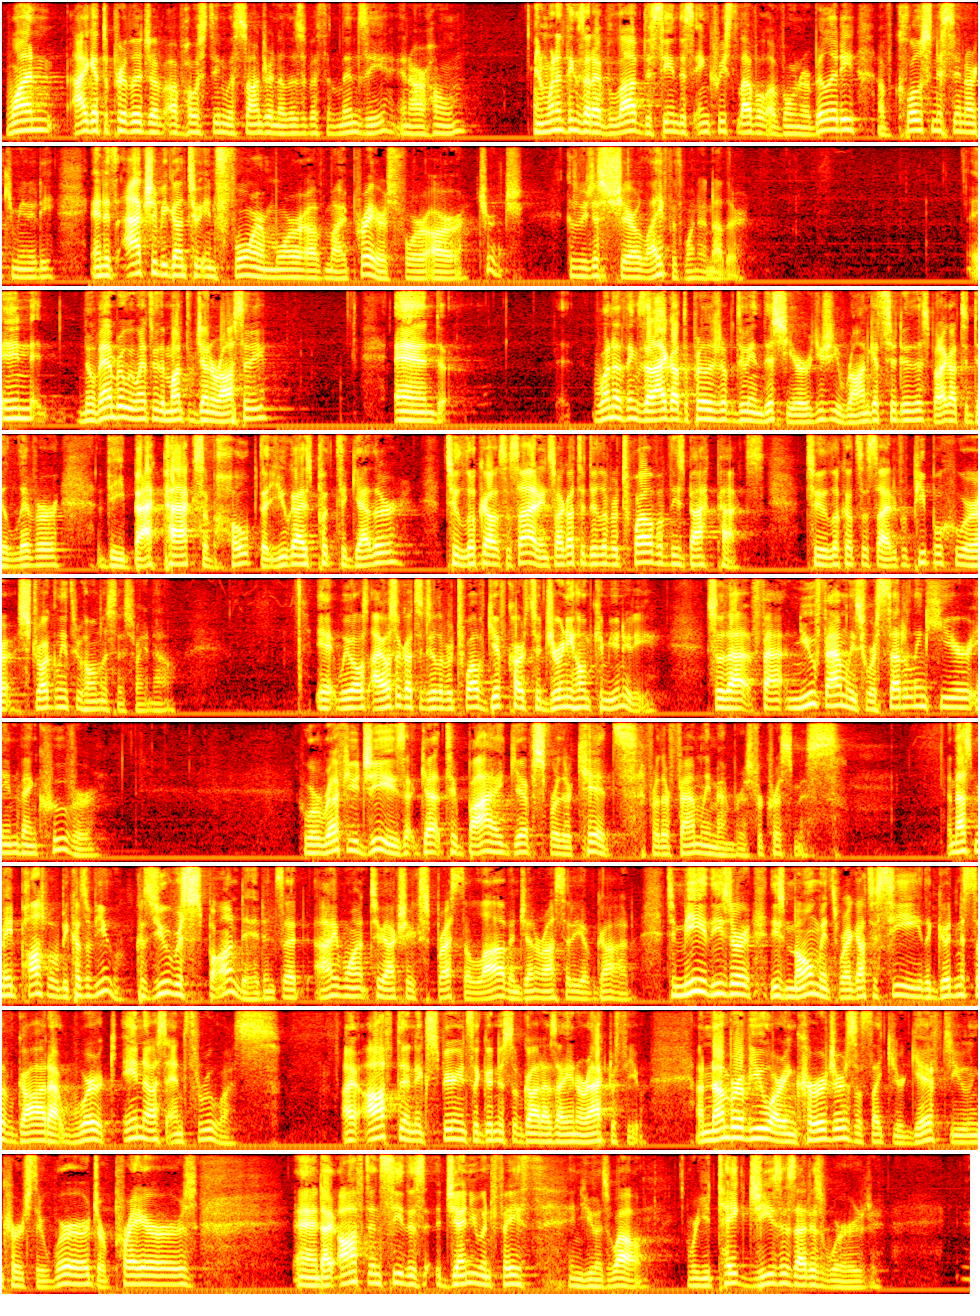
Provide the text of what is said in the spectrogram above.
One, I get the privilege of, of hosting with Sandra and Elizabeth and Lindsay in our home. And one of the things that I've loved is seeing this increased level of vulnerability, of closeness in our community. And it's actually begun to inform more of my prayers for our church because we just share life with one another. In November, we went through the month of generosity. And one of the things that I got the privilege of doing this year, usually Ron gets to do this, but I got to deliver the backpacks of hope that you guys put together to Lookout Society. And so I got to deliver 12 of these backpacks to Lookout Society for people who are struggling through homelessness right now. It, we also, I also got to deliver 12 gift cards to Journey Home Community so that fa- new families who are settling here in Vancouver, who are refugees, get to buy gifts for their kids, for their family members for Christmas. And that's made possible because of you, because you responded and said, I want to actually express the love and generosity of God. To me, these are these moments where I got to see the goodness of God at work in us and through us. I often experience the goodness of God as I interact with you. A number of you are encouragers. That's like your gift. You encourage through words or prayers. And I often see this genuine faith in you as well, where you take Jesus at his word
